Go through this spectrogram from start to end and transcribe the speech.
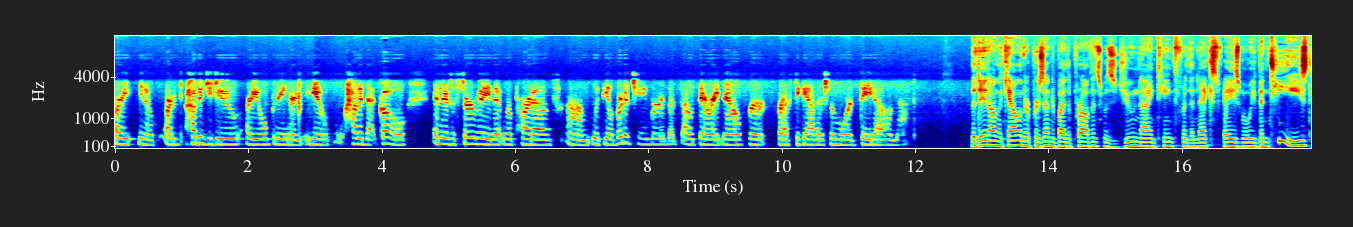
are you know, are how did you do? Are you opening? Or you know, how did that go? And there's a survey that we're part of um, with the Alberta Chamber that's out there right now for, for us to gather some more data on that. The date on the calendar presented by the province was June 19th for the next phase, but we've been teased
